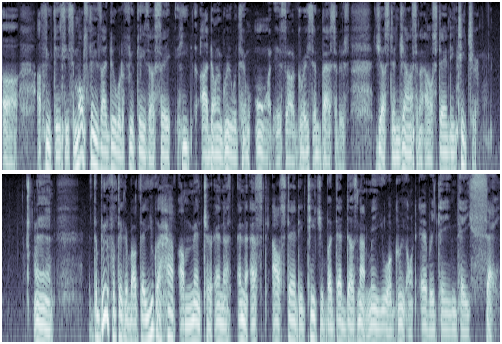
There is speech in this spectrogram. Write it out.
uh, a few things he said. Most things I do, but a few things I say he I don't agree with him on is uh, Grace Ambassadors, Justin Johnson, an outstanding teacher, and the beautiful thing about that, you can have a mentor and a, and an outstanding teacher, but that does not mean you agree on everything they say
